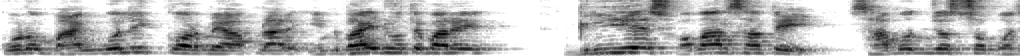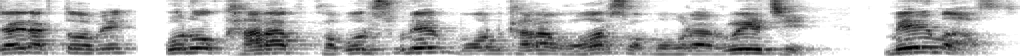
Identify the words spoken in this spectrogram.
কোনো মাঙ্গলিক কর্মে আপনার ইনভাইট হতে পারে। গৃহে সবার সাথে সামঞ্জস্য বজায় রাখতে হবে। কোনো খারাপ খবর শুনে মন খারাপ হওয়ার সম্ভাবনা রয়েছে। মে মাস,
